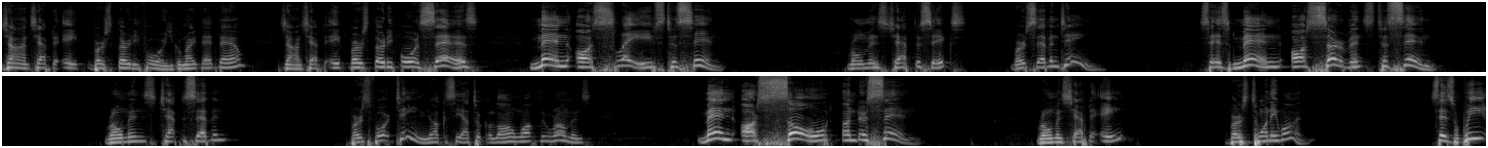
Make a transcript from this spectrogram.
John chapter 8, verse 34. You can write that down. John chapter 8, verse 34 says, Men are slaves to sin. Romans chapter 6, verse 17 says, Men are servants to sin. Romans chapter 7, verse 14. Y'all can see I took a long walk through Romans. Men are sold under sin. Romans chapter 8, verse 21 says, We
